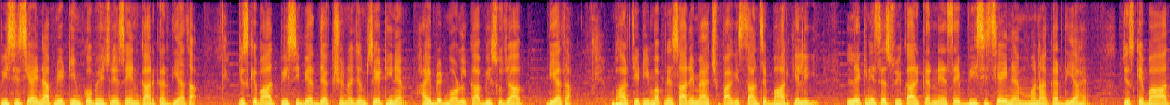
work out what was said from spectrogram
बीसीसीआई ने अपनी टीम को भेजने से इनकार कर दिया था, जिसके बाद पीसीबी अध्यक्ष नजम सेठी ने हाइब्रिड मॉडल का भी सुझाव दिया था। भारतीय टीम अपने सारे मैच पाकिस्तान से बाहर खेलेगी, लेकिन इसे स्वीकार करने से बीसीसीआई ने मना कर दिया है, जिसके बाद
